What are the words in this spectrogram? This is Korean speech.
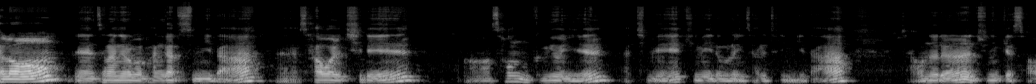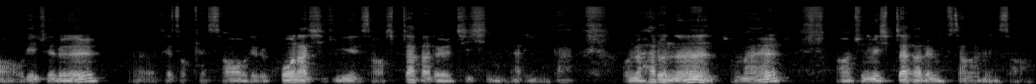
샬롬, 네, 사랑 여러분 반갑습니다. 4월 7일 어, 성금요일 아침에 주님의 이름으로 인사를 드립니다. 자, 오늘은 주님께서 우리 죄를 어, 대속해서 우리를 구원하시기 위해서 십자가를 지신 날입니다. 오늘 하루는 정말 어, 주님의 십자가를 묵상하면서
